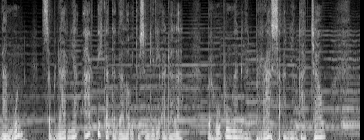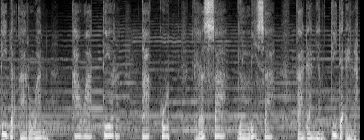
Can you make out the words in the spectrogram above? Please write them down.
Namun, sebenarnya arti kata galau itu sendiri adalah berhubungan dengan perasaan yang kacau, tidak karuan, khawatir, takut, resah, gelisah, keadaan yang tidak enak.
